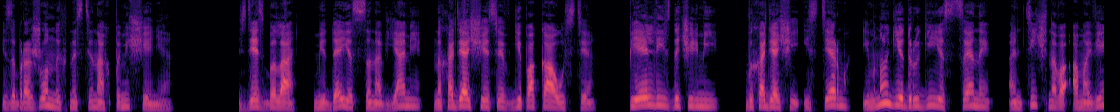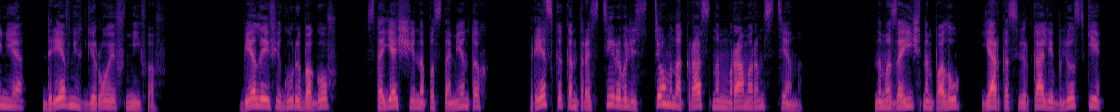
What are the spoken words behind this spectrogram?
изображенных на стенах помещения. Здесь была Медея с сыновьями, находящаяся в Гиппокаусте, Пелли с дочерьми, выходящий из терм и многие другие сцены античного омовения древних героев мифов. Белые фигуры богов, стоящие на постаментах, резко контрастировали с темно-красным мрамором стен. На мозаичном полу ярко сверкали блестки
